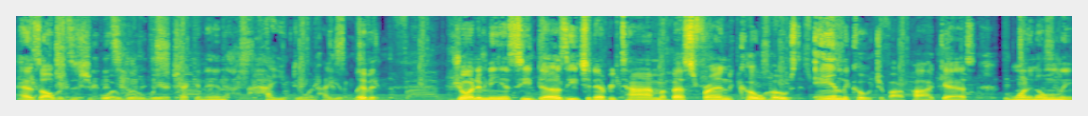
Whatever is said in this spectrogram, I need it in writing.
As always, this is your boy Will Weir checking in. How you doing? How you living? Joining me as he does each and every time, my best friend, co-host, and the coach of our podcast, the one and only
